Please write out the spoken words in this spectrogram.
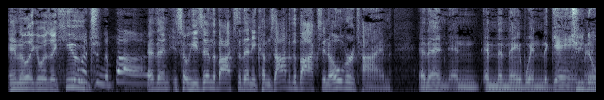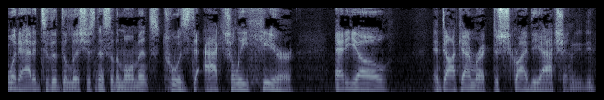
And like it was a huge What's in the box? and then so he's in the box and then he comes out of the box in overtime and then and and then they win the game. Do you know and- what added to the deliciousness of the moment? Was to actually hear Eddie O and Doc Emrick describe the action. It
